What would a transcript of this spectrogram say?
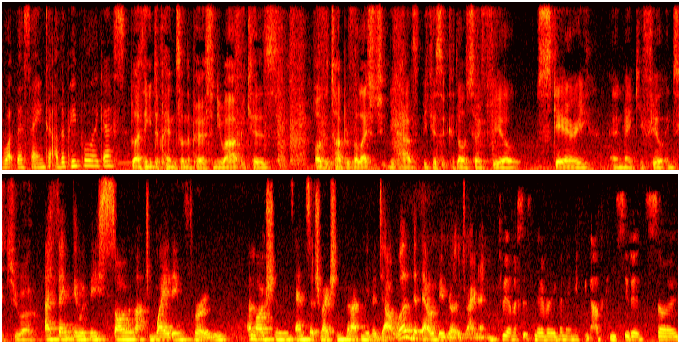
what they're saying to other people, I guess. But I think it depends on the person you are because of the type of relationship you have, because it could also feel scary and make you feel insecure. I think there would be so much wading through emotions and situations that I've never dealt with that that would be really draining. To be honest, it's never even anything I've considered. So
